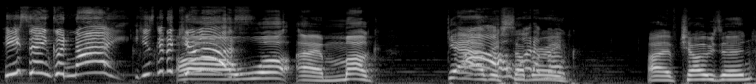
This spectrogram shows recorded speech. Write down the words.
He's saying good night. He's gonna kill oh, us. what a mug. Get out of this Oh, submarine. I have chosen.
